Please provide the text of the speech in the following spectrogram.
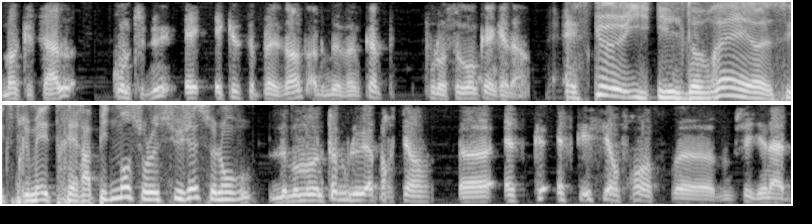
Macky Sall continue et, et qu'il se présente en 2024 pour le second quinquennat. Est-ce qu'il il devrait euh, s'exprimer très rapidement sur le sujet selon vous? Le momentum lui appartient. Euh, est-ce que est-ce qu'ici en France, euh, M. Yenad,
